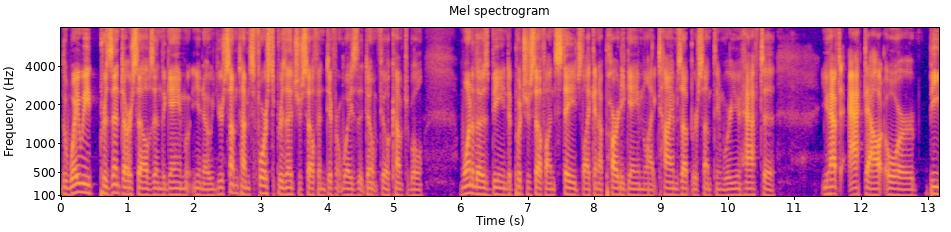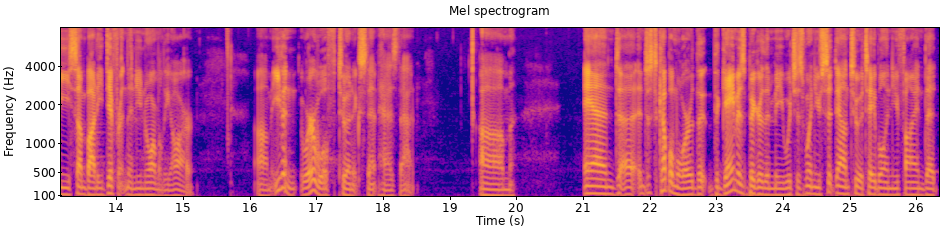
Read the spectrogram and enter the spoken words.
the way we present ourselves in the game, you know, you're sometimes forced to present yourself in different ways that don't feel comfortable. One of those being to put yourself on stage like in a party game like Time's Up or something where you have to you have to act out or be somebody different than you normally are. Um, even Werewolf to an extent has that. Um, and uh, just a couple more. The the game is bigger than me, which is when you sit down to a table and you find that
